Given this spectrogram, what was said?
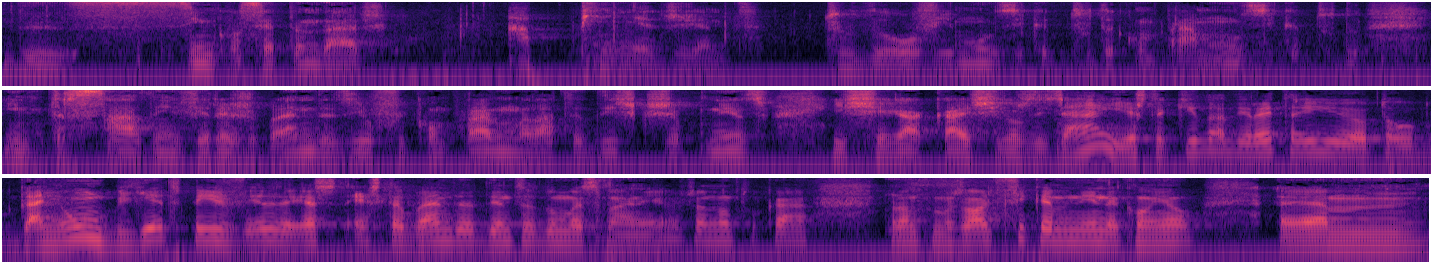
de 5 ou 7 andares, há pinha de gente tudo a ouvir música, tudo a comprar música, tudo interessado em ver as bandas. Eu fui comprar uma data de discos japoneses e chega à caixa e eles dizem: Ah, este aqui dá direito aí, eu tô, um bilhete para ir ver esta, esta, banda dentro de uma semana. Eu já não estou cá, pronto, mas olha, fica a menina com ele. Um,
